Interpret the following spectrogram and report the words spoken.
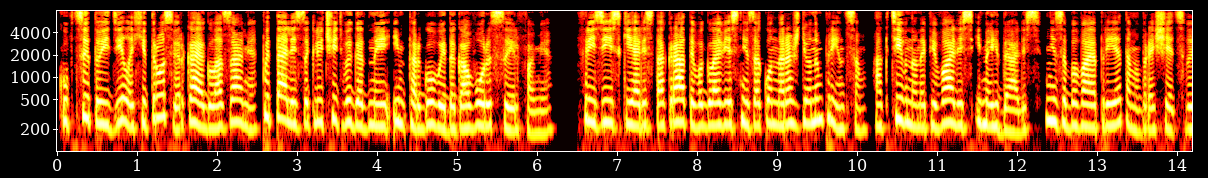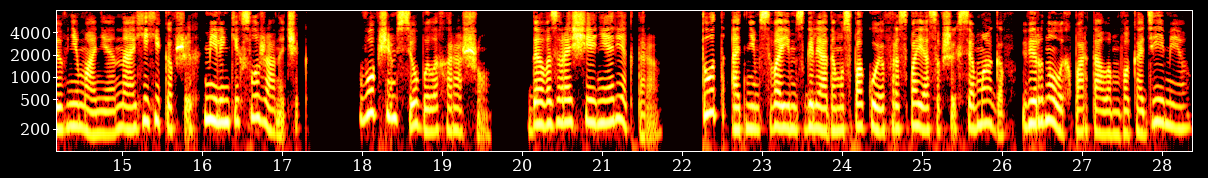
Купцы то и дело, хитро сверкая глазами, пытались заключить выгодные им торговые договоры с эльфами. Фризийские аристократы во главе с незаконно рожденным принцем активно напивались и наедались, не забывая при этом обращать свое внимание на хихикавших миленьких служаночек. В общем, все было хорошо. До возвращения ректора. Тот, одним своим взглядом успокоив распоясавшихся магов, вернул их порталом в академию,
